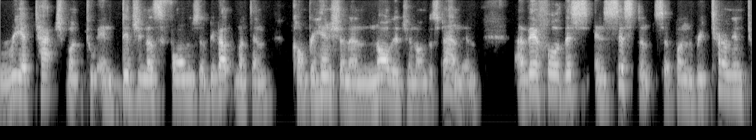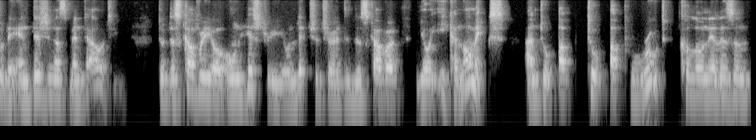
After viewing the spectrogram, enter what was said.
reattachment to indigenous forms of development and comprehension and knowledge and understanding. And therefore, this insistence upon returning to the indigenous mentality, to discover your own history, your literature, to discover your economics, and to, up, to uproot colonialism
